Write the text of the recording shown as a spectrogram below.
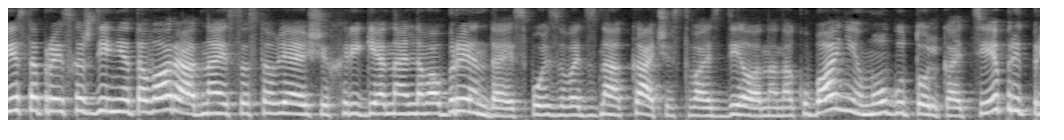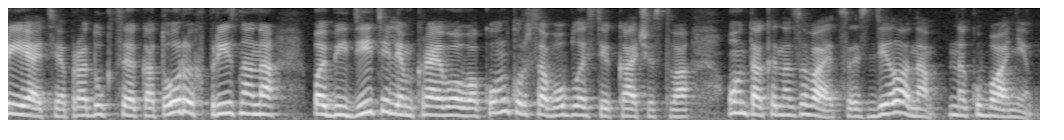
Место происхождения товара – одна из составляющих регионального бренда. Использовать знак качества «Сделано на Кубани» могут только те предприятия, продукция которых признана победителем краевого конкурса в области качества. Он так и называется «Сделано на Кубани».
